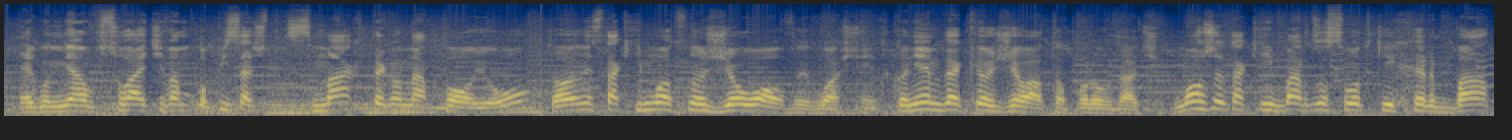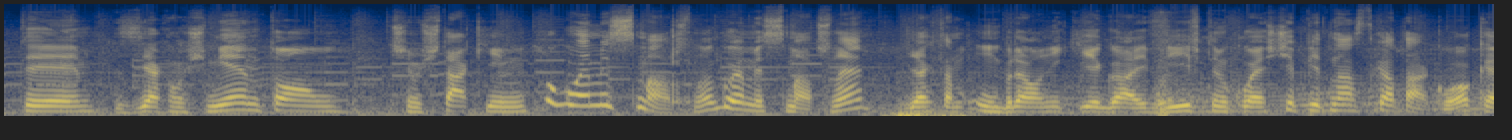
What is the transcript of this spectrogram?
Jakbym miał, słuchajcie, Wam opisać smak tego napoju, to on jest taki mocno ziołowy właśnie, tylko nie wiem do jakiego zioła to porównać. Może takiej bardzo słodkiej herbaty z jakąś miętą, czymś takim. Ogółem jest smaczne, ogółem jest smaczne. Jak tam Umbreonik i jego IV w tym questie, 15 ataku, ok.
